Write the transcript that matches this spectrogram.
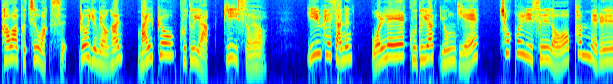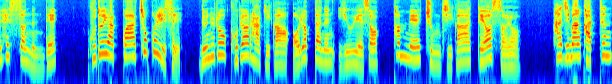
가와그츠 왁스로 유명한 말표 구두약이 있어요. 이 회사는 원래의 구두약 용기에 초콜릿을 넣어 판매를 했었는데 구두약과 초콜릿을 눈으로 구별하기가 어렵다는 이유에서 판매 중지가 되었어요. 하지만 같은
